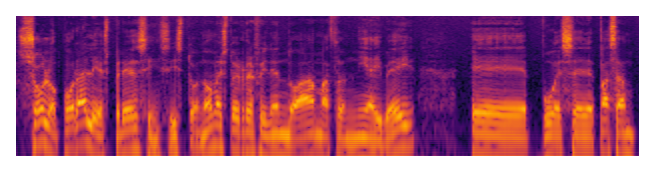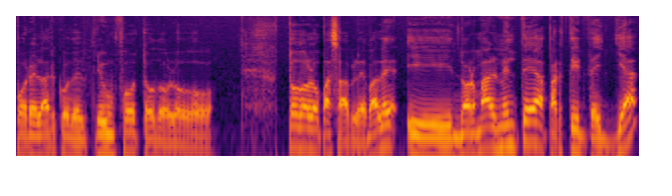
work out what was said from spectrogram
solo por AliExpress, insisto, no me estoy refiriendo a Amazon ni a eBay, eh, pues pasan por el arco del triunfo todo lo, todo lo pasable, ¿vale? Y normalmente a partir de ya,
